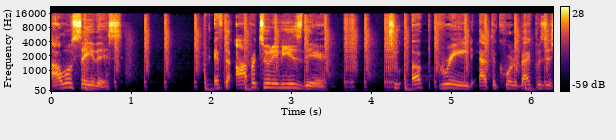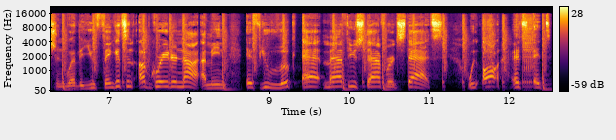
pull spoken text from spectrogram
I will say this: if the opportunity is there to upgrade at the quarterback position, whether you think it's an upgrade or not. I mean, if you look at Matthew Stafford's stats, we all it's it's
